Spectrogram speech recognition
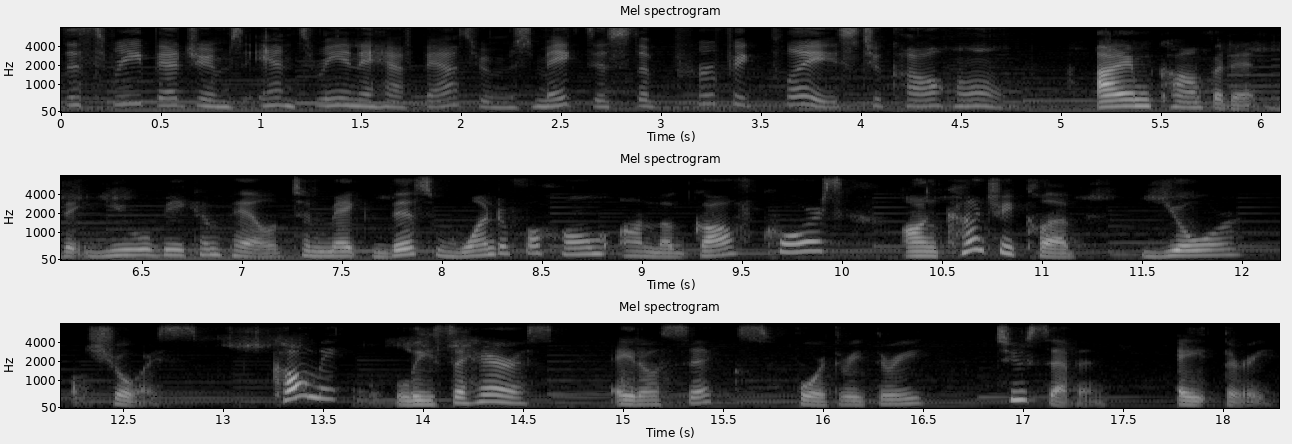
The three bedrooms and three and a half bathrooms make this the perfect place to call home. I am confident that you will be compelled to make this wonderful home on the golf course on Country Club your choice. Call me, Lisa Harris, 806 433 2783.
